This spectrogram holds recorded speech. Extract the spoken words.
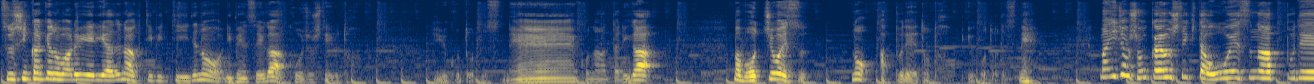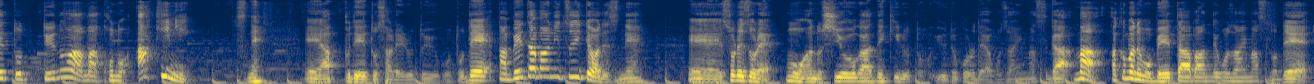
通信環境の悪いエリアでのアクティビティでの利便性が向上しているということですね。このあたりが、まあ、WatchOS のアップデートということですね。まあ、以上紹介をしてきた OS のアップデートっていうのは、まあ、この秋にですね、えー、アップデートされるということで、まあ、ベータ版についてはですね、えー、それぞれもうあの使用ができるというところではございますが、まあ、あくまでもベータ版でございますので、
